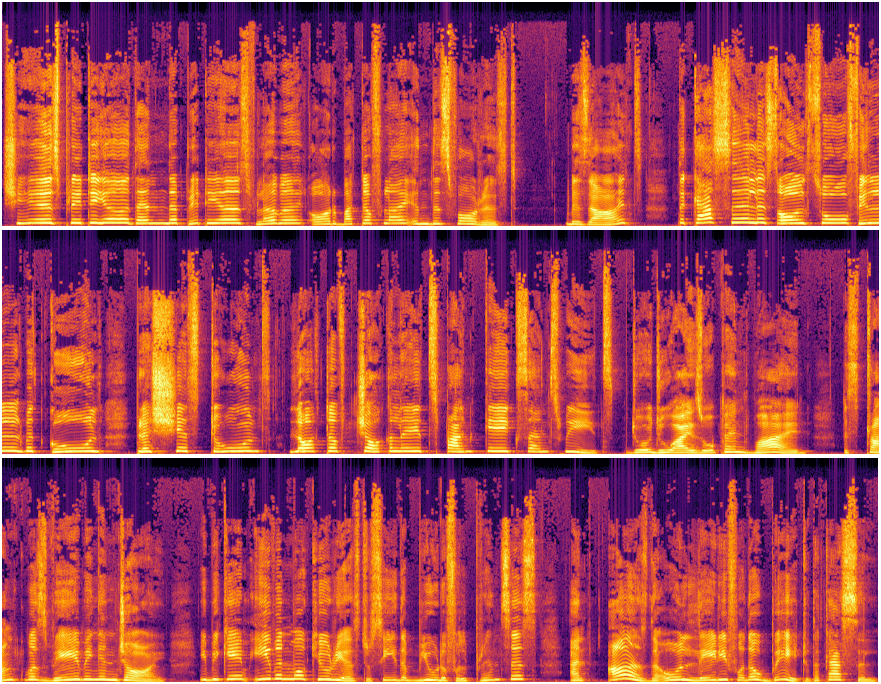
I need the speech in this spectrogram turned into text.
She is prettier than the prettiest flower or butterfly in this forest. Besides, the castle is also filled with gold, precious stones, lot of chocolates, pancakes, and sweets. Jojo's eyes opened wide. His trunk was waving in joy. He became even more curious to see the beautiful princess and asked the old lady for the way to the castle.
